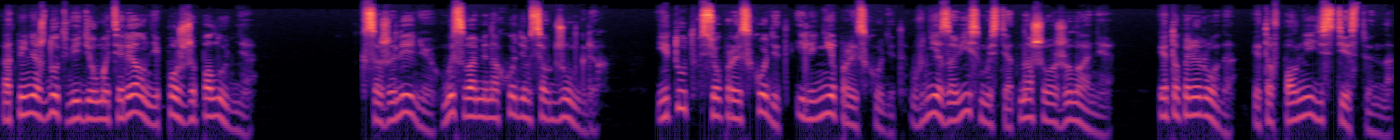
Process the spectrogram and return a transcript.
От меня ждут видеоматериал не позже полудня. К сожалению, мы с вами находимся в джунглях. И тут все происходит или не происходит, вне зависимости от нашего желания. Это природа, это вполне естественно.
